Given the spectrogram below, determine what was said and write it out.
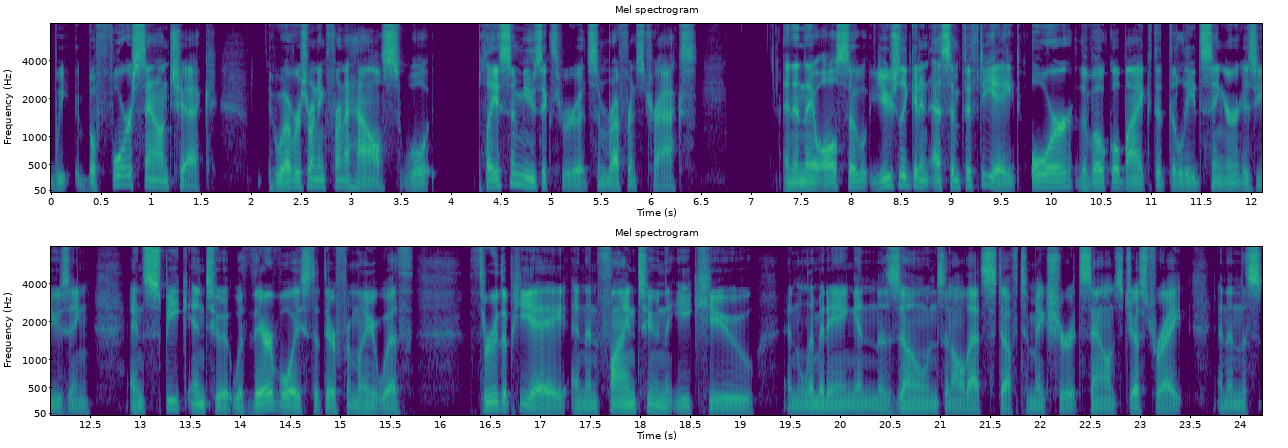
we before sound check, whoever's running front of house will play some music through it, some reference tracks. And then they also usually get an SM58 or the vocal mic that the lead singer is using and speak into it with their voice that they're familiar with through the PA and then fine tune the EQ and limiting and the zones and all that stuff to make sure it sounds just right. And then this,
